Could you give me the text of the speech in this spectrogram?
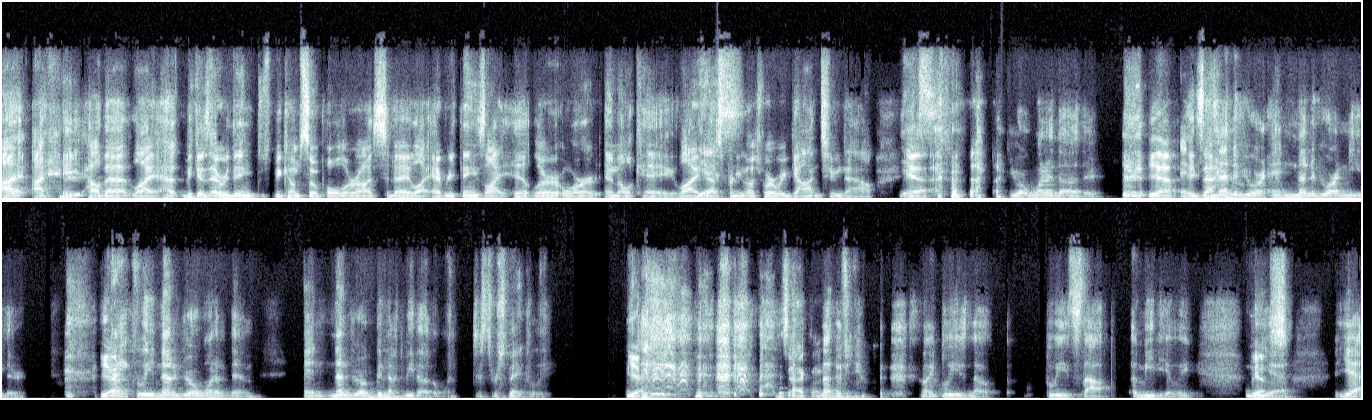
I I hate how that like ha- because everything just becomes so polarized today. Like everything's like Hitler or MLK. Like that's pretty much where we've gotten to now. Yes, you are one or the other, Yeah. yeah. and Exactly. none of you are, and none of you are neither. Yeah. Thankfully, none of you are one of them, and none of you are good enough to be the other one. Just respectfully. Yeah. Exactly. none of you. Like, please no, please stop immediately. But Yes. Yeah, yeah.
